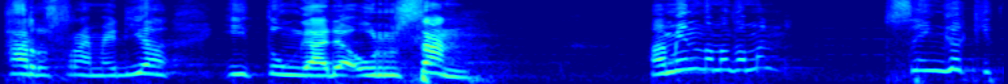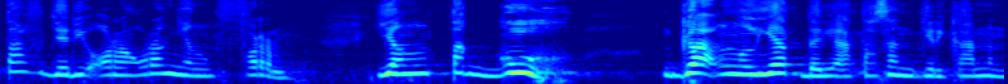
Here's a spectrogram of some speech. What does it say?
harus remedial, itu nggak ada urusan. Amin teman-teman. Sehingga kita jadi orang-orang yang firm, yang teguh, gak ngelihat dari atasan kiri kanan,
